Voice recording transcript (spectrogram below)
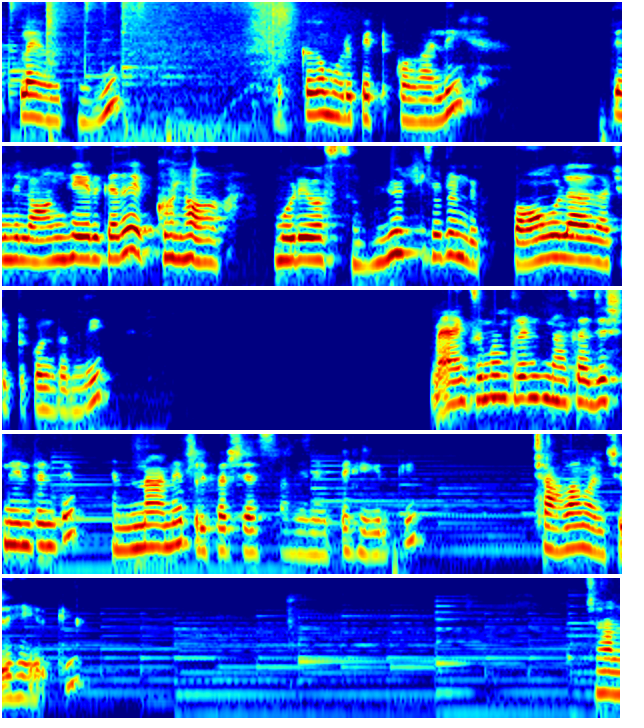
అప్లై అవుతుంది. చక్కగా ముడి పెట్టుకోవాలి. దీన్ని లాంగ్ హెయిర్ కదా ఎక్కువ లా ముడి వస్తుంది. చూడండి పాములాగా చుట్టుకుంటుంది. మ్యాక్సిమం ఫ్రెండ్స్ నా సజెషన్ ఏంటంటే హెన్నానే ప్రిఫర్ చేస్తాను నేనైతే హెయిర్కి చాలా మంచిది హెయిర్కి చాలా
